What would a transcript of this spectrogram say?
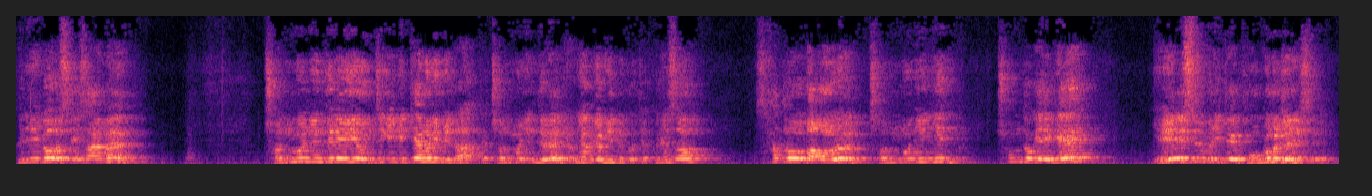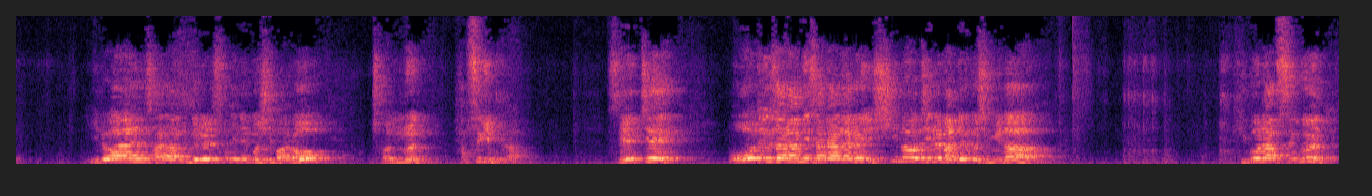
그리고 세상은 전문인들에 의해 움직이기 때문입니다. 그러니까 전문인들은 영향력이 있는 거죠. 그래서 사도 바울은 전문인인 총독에게 예수 그리스도의 복음을 전했어요. 이러한 사람들을 살리는 것이 바로 전문 합숙입니다. 셋째, 모든 사람이 살아가는 시너지를 만드는 것입니다. 기본 합숙은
